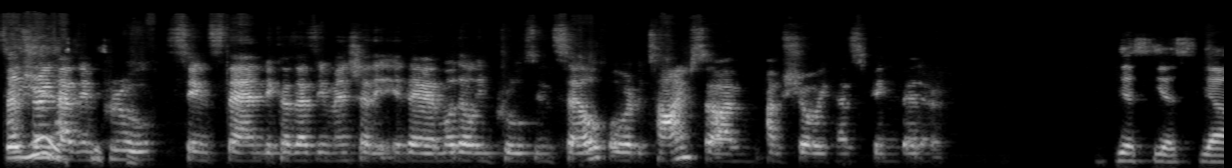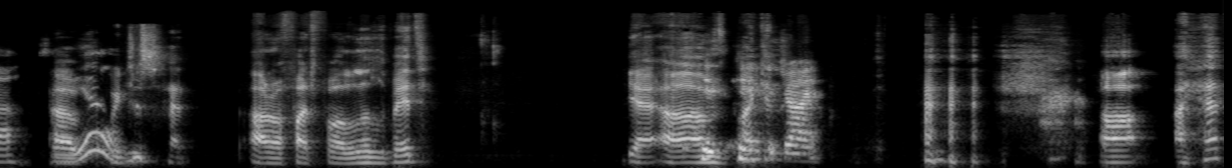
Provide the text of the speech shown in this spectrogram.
So I'm sure it has improved since then because as you mentioned, the model improves itself over the time. So I'm I'm sure it has been better. Yes, yes, yeah. So uh, yeah. We just had Arafat for a little bit. Yeah, um, He's keen to join. uh, I had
